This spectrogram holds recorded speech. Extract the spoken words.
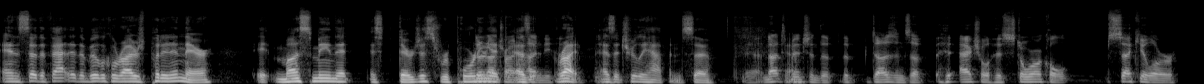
And so the fact that the biblical writers put it in there, it must mean that they're just reporting They're it as it, right Yeah. as it truly happened. So Yeah, not to mention the, the dozens of actual historical secular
